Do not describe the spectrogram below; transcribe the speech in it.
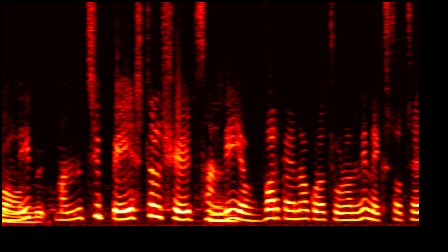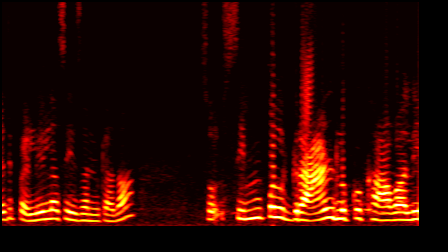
బాగుంది. మంచి పేస్టల్ షేడ్స్ అండి. ఎవరికైనా కూడా చూడండి. నెక్స్ట్ వచ్చేది పెళ్ళిళ్ళ సీజన్ కదా. సో సింపుల్ గ్రాండ్ లుక్ కావాలి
